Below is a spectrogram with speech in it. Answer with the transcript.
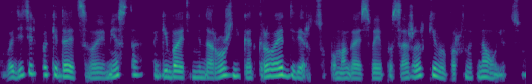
Водитель покидает свое место, огибает внедорожник и открывает дверцу, помогая своей пассажирке выпорхнуть на улицу.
